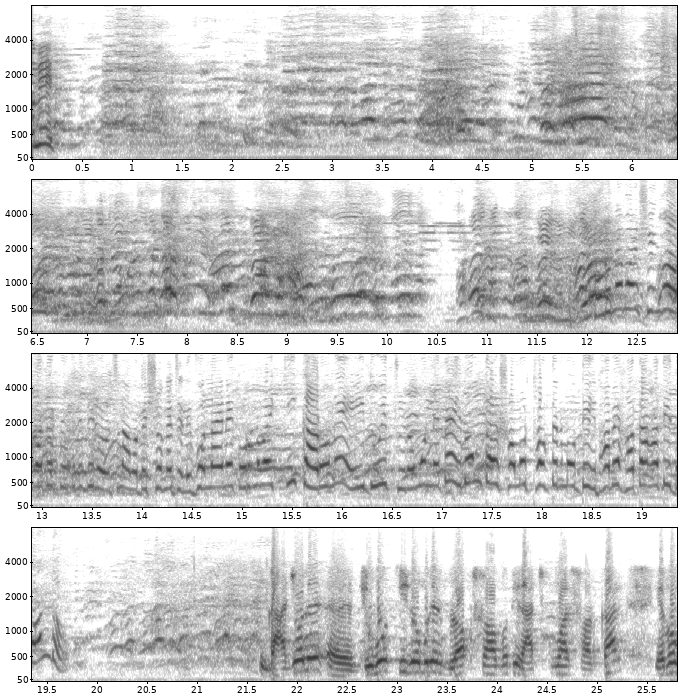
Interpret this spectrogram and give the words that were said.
অমিত করুণাময় সিংহ আমাদের প্রতিনিধি রয়েছেন আমাদের সঙ্গে টেলিফোন লাইনে। করুণাময় কি কারণে এই দুই তৃণমূল নেতা এবং তার সমর্থকদের মধ্যে এভাবে হাতাহাতি দ্বন্দ্ব? গাজলে যুব তৃণমূলের ব্লক সভাপতি রাজকুমার সরকার এবং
